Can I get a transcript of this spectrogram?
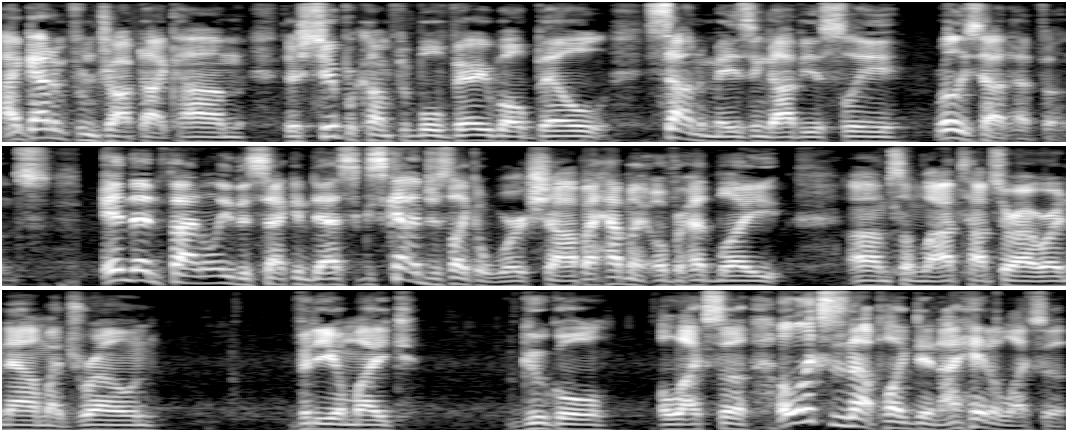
I got them from drop.com. They're super comfortable, very well built, sound amazing obviously, really sound headphones. And then finally the second desk is kind of just like a workshop. I have my overhead light, um, some laptops are out right now, my drone, video mic, Google, Alexa. Alexa's not plugged in, I hate Alexa.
